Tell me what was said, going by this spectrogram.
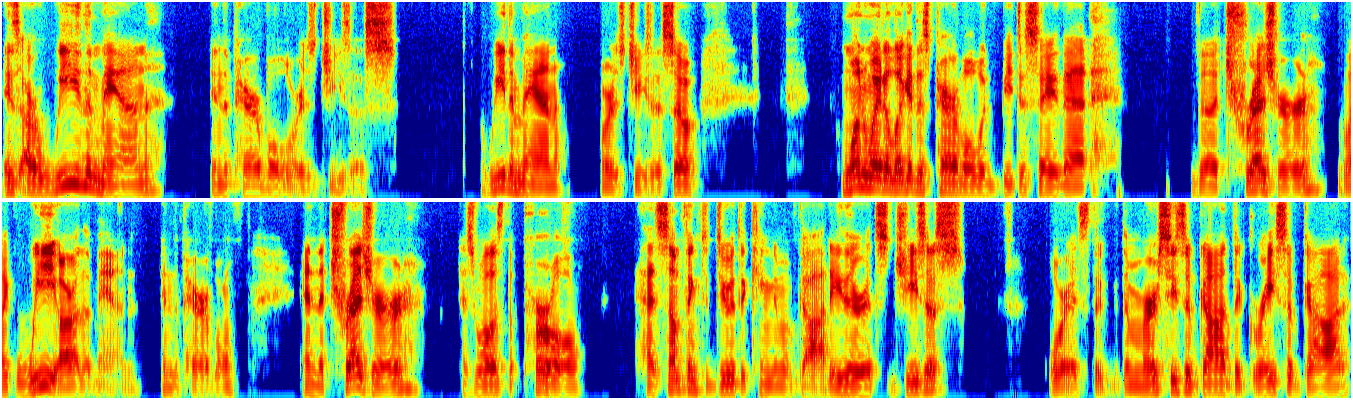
is are we the man in the parable or is Jesus? Are we the man or is Jesus? So, one way to look at this parable would be to say that the treasure, like we are the man in the parable, and the treasure, as well as the pearl, has something to do with the kingdom of God. Either it's Jesus or it's the, the mercies of God, the grace of God,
